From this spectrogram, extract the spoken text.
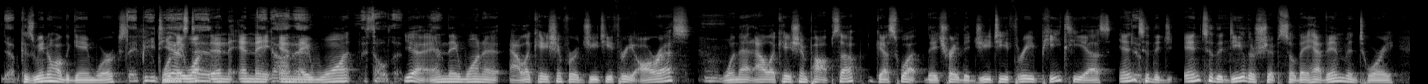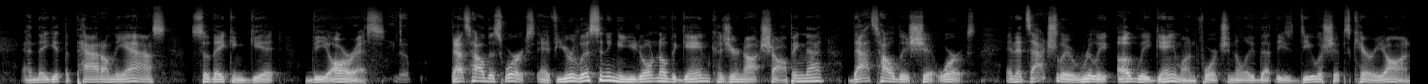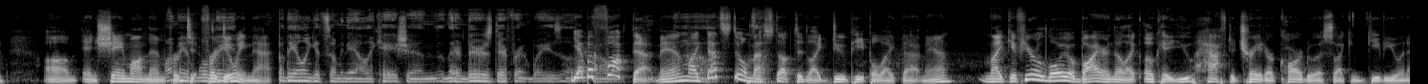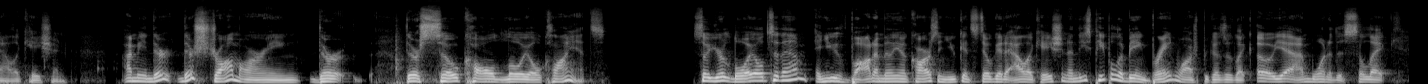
Yep. Because we know how the game works. They when they want PTS'd, and and they they and they want They sold it. yeah, and they want an allocation for a GT3 RS. Mm. When that allocation pops up, guess what? They trade the GT3 PTS into the into the dealership so they have inventory and they get the pat on the ass so they can get the RS. Yep. That's how this works. If you're listening and you don't know the game because you're not shopping that, that's how this shit works. And it's actually a really ugly game, unfortunately, that these dealerships carry on. Um, and shame on them I for mean, well, for they- doing that. But they only get so many allocations, and there there's different ways. Yeah, but how- fuck that, man. Like that's still messed up to like do people like that, man. Like if you're a loyal buyer and they're like, okay, you have to trade our car to us so I can give you an allocation. I mean, they're they're strawmarring their their so-called loyal clients. So you're loyal to them and you've bought a million cars and you can still get an allocation. And these people are being brainwashed because they're like, oh yeah, I'm one of the select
